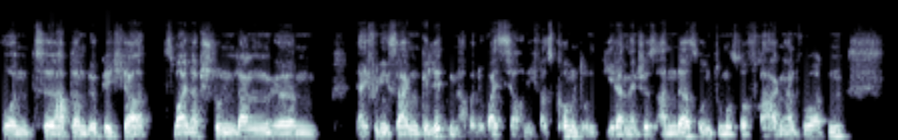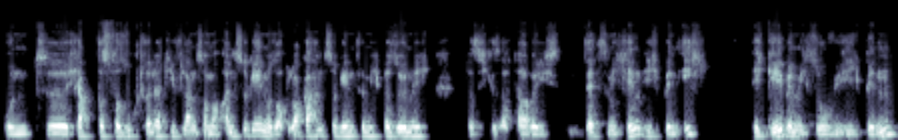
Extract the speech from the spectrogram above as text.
Und äh, habe dann wirklich ja zweieinhalb Stunden lang, ähm, ja, ich will nicht sagen gelitten, aber du weißt ja auch nicht, was kommt. Und jeder Mensch ist anders und du musst auf Fragen antworten. Und äh, ich habe das versucht, relativ langsam auch anzugehen, also auch locker anzugehen für mich persönlich, dass ich gesagt habe, ich setze mich hin, ich bin ich, ich gebe mich so, wie ich bin.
